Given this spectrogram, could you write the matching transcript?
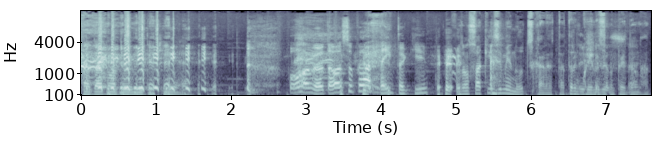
tinha dado uma dormida aqui. é. Porra, meu, eu tava super atento aqui. Foram só 15 minutos, cara. Tá tranquilo, você não perdeu nada.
